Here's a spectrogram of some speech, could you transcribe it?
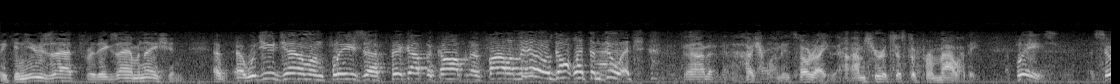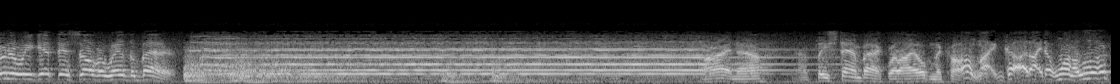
we can use that for the examination. Uh, uh, would you gentlemen please uh, pick up the coffin and follow me? Phil, don't let them do it. Uh, hush, Wanda. It's all right. I'm sure it's just a formality. Please. The sooner we get this over with, the better. Please stand back while I open the coffin. Oh, my God, I don't want to look.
